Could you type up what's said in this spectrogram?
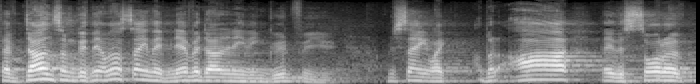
they've done some good things. I'm not saying they've never done anything good for you. I'm just saying, like, but are they the sort of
